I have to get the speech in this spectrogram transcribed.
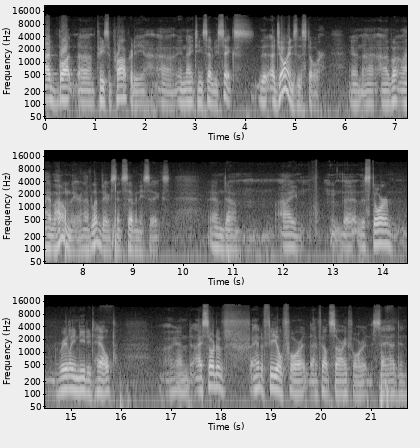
I bought a piece of property uh, in 1976 that adjoins the store. And I, I've, I have a home there, and I've lived there since '76. And um, I, the, the store really needed help, and I sort of had a feel for it. I felt sorry for it, sad, and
